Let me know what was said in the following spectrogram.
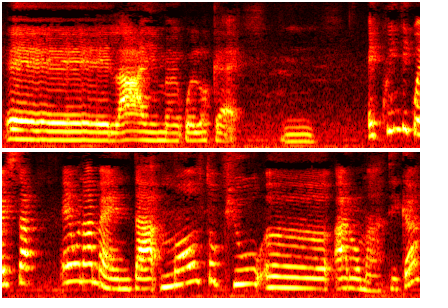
eh, lime, quello che è. Mm. E quindi questa è una menta molto più eh, aromatica,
